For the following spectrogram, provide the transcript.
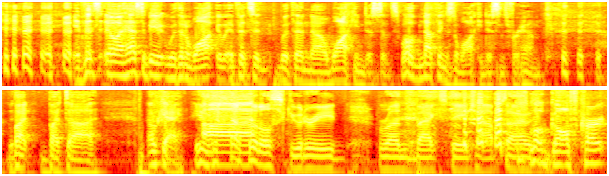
If it's no, it has to be within walk. if it's in, within uh, walking distance. Well, nothing's in walking distance for him, but but uh, okay, He's got a little scootery runs backstage, hops on. little golf cart.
